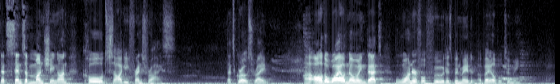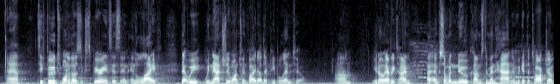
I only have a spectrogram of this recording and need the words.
that sense of munching on cold, soggy french fries. That's gross, right? Uh, all the while knowing that wonderful food has been made available to me. Uh, see, food's one of those experiences in, in life that we, we naturally want to invite other people into. Um, you know, every time I, someone new comes to Manhattan and we get to talk to them,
